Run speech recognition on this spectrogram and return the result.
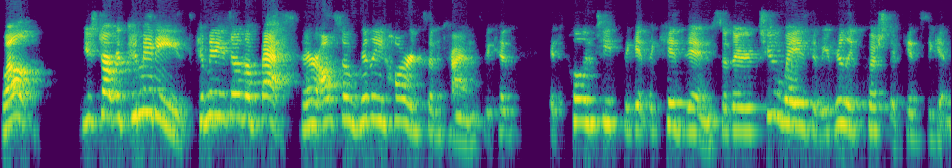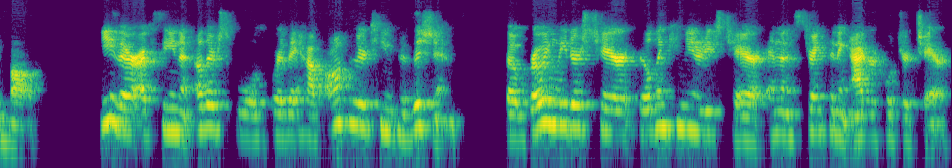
Well, you start with committees. Committees are the best. They're also really hard sometimes because it's pulling teeth to get the kids in. So there are two ways that we really push the kids to get involved. Either I've seen at other schools where they have off of their team positions. So growing leaders chair, building communities chair, and then strengthening agriculture chair.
